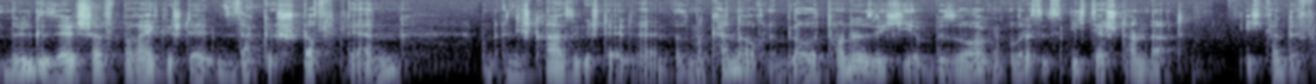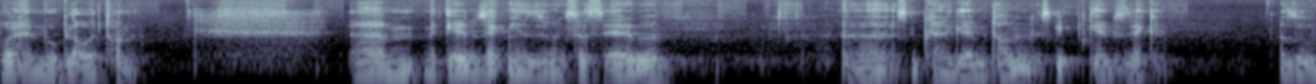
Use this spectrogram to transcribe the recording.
Müllgesellschaft bereitgestellten Sack gestopft werden und an die Straße gestellt werden. Also man kann auch eine blaue Tonne sich hier besorgen, aber das ist nicht der Standard. Ich kannte vorher nur blaue Tonnen. Ähm, mit gelben Säcken ist es übrigens dasselbe. Äh, es gibt keine gelben Tonnen, es gibt gelbe Säcke. Also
